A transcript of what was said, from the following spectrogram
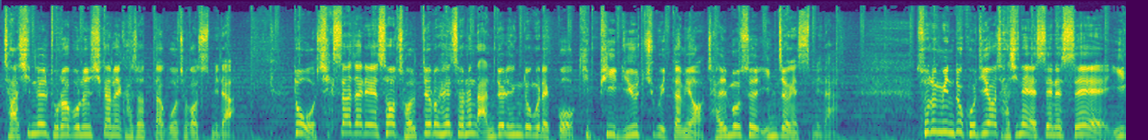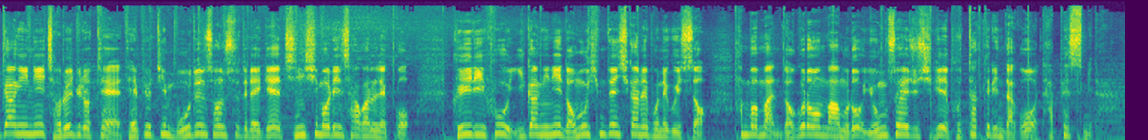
자신을 돌아보는 시간을 가졌다고 적었습니다. 또 식사 자리에서 절대로 해서는 안 될 행동을 했고 깊이 뉘우치고 있다며 잘못을 인정했습니다. 손흥민도 곧이어 자신의 SNS에 이강인이 저를 비롯해 대표팀 모든 선수들에게 진심 어린 사과를 했고 그 일 이후 이강인이 너무 힘든 시간을 보내고 있어 한 번만 너그러운 마음으로 용서해 주시길 부탁드린다고 답했습니다.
